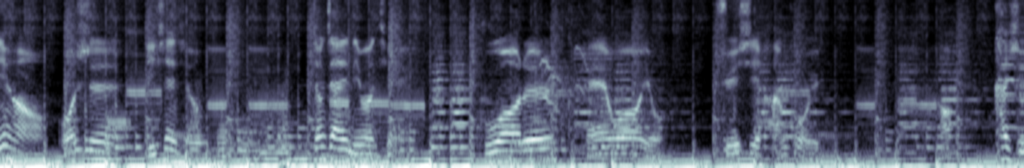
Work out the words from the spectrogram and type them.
你好，我是李先生。正在你们听古어를배워요学习韩国语。好，开始。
